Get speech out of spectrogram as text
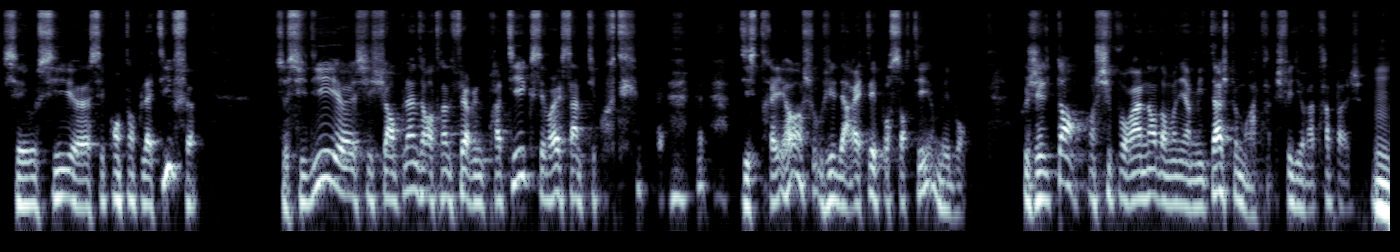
C'est aussi euh, assez contemplatif. Ceci dit, si je suis en plein en train de faire une pratique, c'est vrai que c'est un petit côté distrayant. Je suis obligé d'arrêter pour sortir, mais bon, que j'ai le temps. Quand je suis pour un an dans mon ermitage, je, peux me je fais du rattrapage. Hmm.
